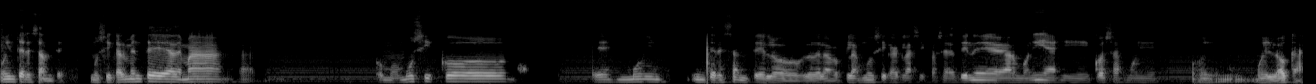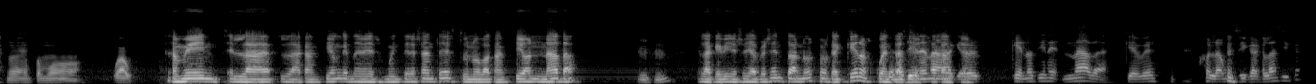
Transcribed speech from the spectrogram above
muy interesante. Musicalmente, además, como músico, es muy interesante lo, de la, música clásica. O sea, tiene armonías y cosas muy, muy, locas, ¿no? Es como, wow. También la, la canción que también es muy interesante es tu nueva canción, Nada, en la que vienes hoy a presentarnos, porque ¿qué nos cuentas? Que no tiene nada que ver, que no tiene nada que ver con la música clásica.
